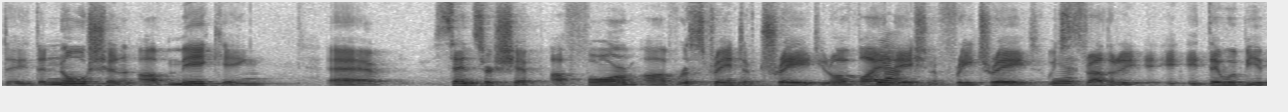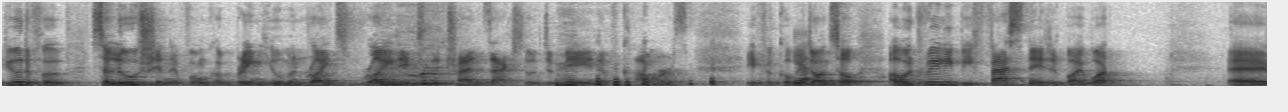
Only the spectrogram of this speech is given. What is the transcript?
the, the notion of making uh, censorship a form of restraint of trade, you know, a violation of free trade, which Yeah. is rather, it, it, there would be a beautiful solution if one could bring human rights right into the transactional domain of commerce, if it could Yeah. be done. So I would really be fascinated by what uh,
